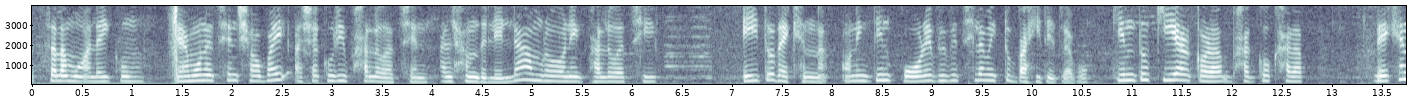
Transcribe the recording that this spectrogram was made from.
আসসালামু আলাইকুম। কেমন আছেন সবাই? আশা করি ভালো আছেন। আলহামদুলিল্লাহ, আমরাও অনেক ভালো আছি। এই তো দেখেন না অনেক দিন পরে ভেবেছিলাম একটু বাহিরে যাব। কিন্তু কি আর করা, ভাগ্য খারাপ। দেখেন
